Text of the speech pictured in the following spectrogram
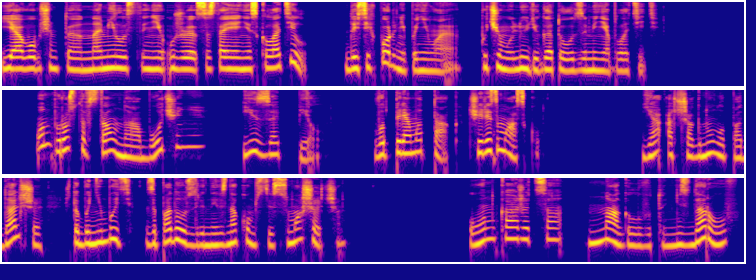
Я, в общем-то, на милостыне уже состояние сколотил. До сих пор не понимаю, почему люди готовы за меня платить. Он просто встал на обочине и запел. Вот прямо так, через маску. Я отшагнула подальше, чтобы не быть заподозренной в знакомстве с сумасшедшим. Он, кажется, на голову-то нездоров.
